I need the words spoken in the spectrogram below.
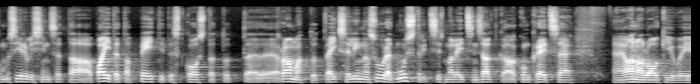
kui ma sirvisin seda Paide tapeetidest koostatud äh, raamatut Väikse linna suured mustrid, siis ma leidsin sealt ka konkreetse Äh, analoogi või,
